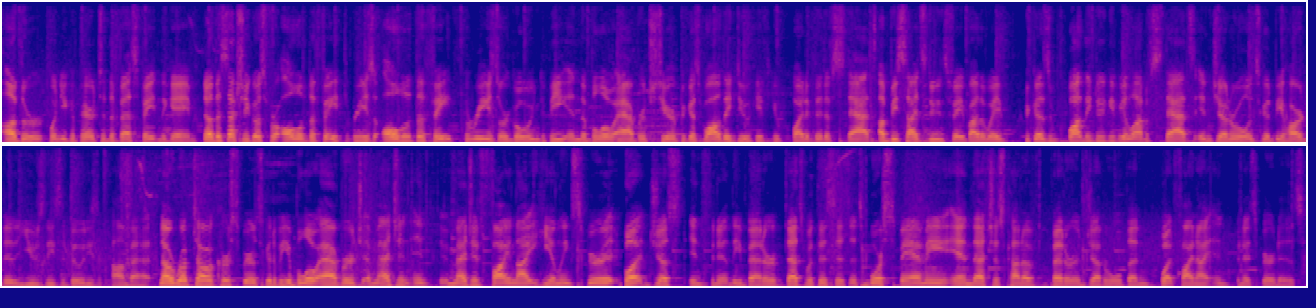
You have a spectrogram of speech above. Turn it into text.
other, when you compare it to the best Fate in the game. Now, this actually goes for all of the Fate threes. All of the Fate threes are going to be in the below average tier because while they do give you quite a bit of stats, uh, besides Dune's Fate, by the way, because while they do give you a lot of stats in general, it's going to be hard to use these abilities in combat. Now, Reptile Curse Spirit is going to be a below average. Imagine, in, imagine Finite Healing Spirit, but just infinitely better. That's what this is. It's more spammy, and that's just kind of better in general than what Finite Infinite Spirit is.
